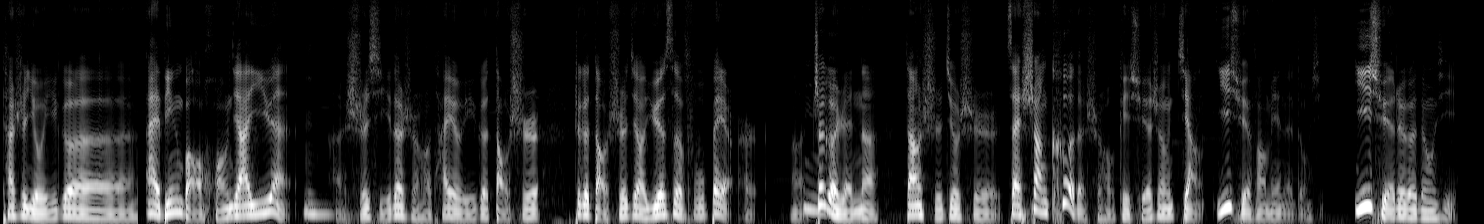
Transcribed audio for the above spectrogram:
他是有一个爱丁堡皇家医院嗯啊实习的时候，他有一个导师，这个导师叫约瑟夫贝尔啊。这嗯个人呢，当时就是在上课的时候给学生讲医学方面的东西。医学这个东西，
